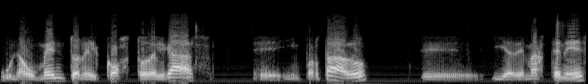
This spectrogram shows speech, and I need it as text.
un aumento en el costo del gas eh, importado eh, y además tenés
